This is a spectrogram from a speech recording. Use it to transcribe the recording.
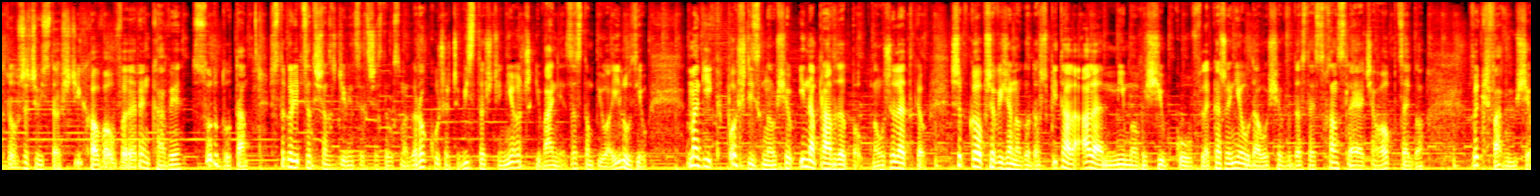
którą w rzeczywistości chował w rękawie surduta. 6 lipca 1938 roku rzeczywistość nieoczekiwanie zastąpiła iluzję. Magik poślizgnął się i naprawdę połknął żyletkę. Szybko przewieziono go do szpitala, ale mimo wysiłków lekarzy nie udało się wydostać z Hansleya ciała obcego. Wykrwawił się.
